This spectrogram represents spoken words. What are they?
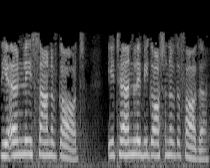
the only Son of God, eternally begotten of the Father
